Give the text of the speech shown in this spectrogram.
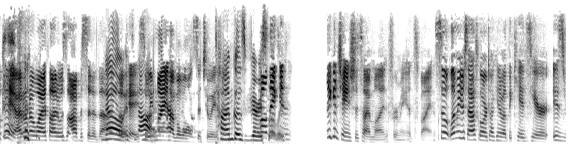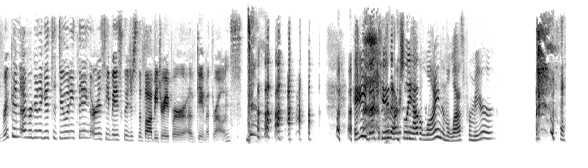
Okay. I don't know why I thought it was the opposite of that. No, it's okay, so we might have a Walt situation. Time goes very well, slowly. they can they can change the timeline for me. It's fine. So let me just ask while we're talking about the kids here: Is Rickon ever gonna get to do anything, or is he basically just the Bobby Draper of Game of Thrones? hey, that kid actually had a line in the last premiere. Oh,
